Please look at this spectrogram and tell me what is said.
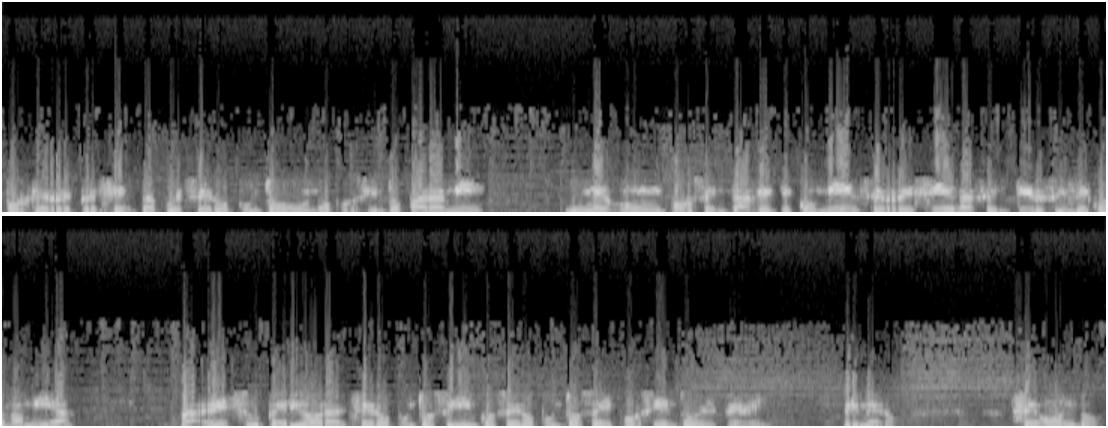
Porque representa pues 0.1%. Para mí, un, un porcentaje que comience recién a sentirse en la economía es superior al 0.5, 0.6% del PBI. Primero. Segundo,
